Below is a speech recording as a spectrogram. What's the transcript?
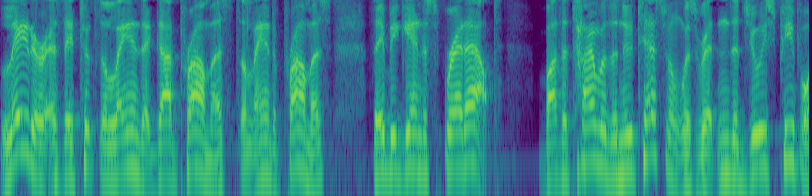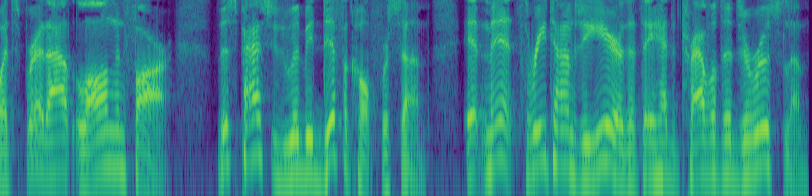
Later, as they took the land that God promised, the land of promise, they began to spread out. By the time of the New Testament was written, the Jewish people had spread out long and far. This passage would be difficult for some. It meant three times a year that they had to travel to Jerusalem.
